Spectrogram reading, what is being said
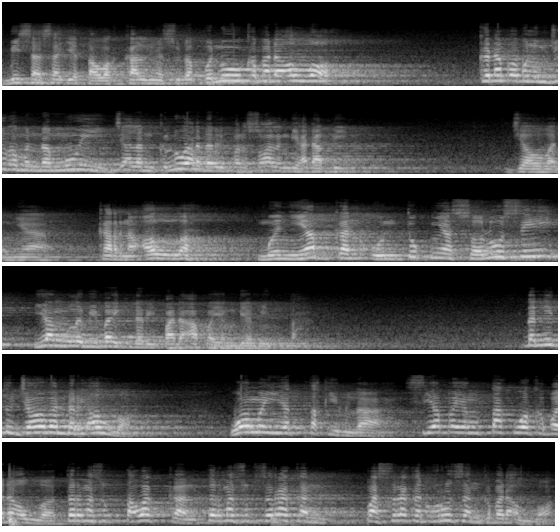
bisa saja tawakalnya sudah penuh kepada Allah. Kenapa belum juga menemui jalan keluar dari persoalan yang dihadapi? Jawabannya, karena Allah menyiapkan untuknya solusi yang lebih baik daripada apa yang dia minta. Dan itu jawaban dari Allah. Wa may yattaqillah, siapa yang takwa kepada Allah, termasuk tawakal, termasuk serahkan pasrahkan urusan kepada Allah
